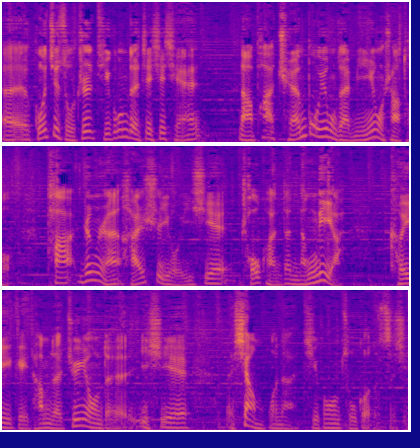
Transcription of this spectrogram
呃，国际组织提供的这些钱，哪怕全部用在民用上头，它仍然还是有一些筹款的能力啊，可以给他们的军用的一些项目呢提供足够的资金。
